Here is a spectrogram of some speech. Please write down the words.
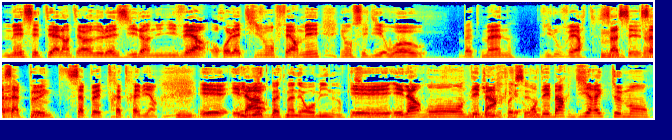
mais c'était à l'intérieur de l'asile, un univers relativement fermé, et on s'est dit wow, Batman. Ville ouverte, ça c'est ça ça peut Mm. être ça peut être très très bien. Mm. Et, et là mieux que Batman et Robin. hein, Et, et là, on débarque, on débarque directement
